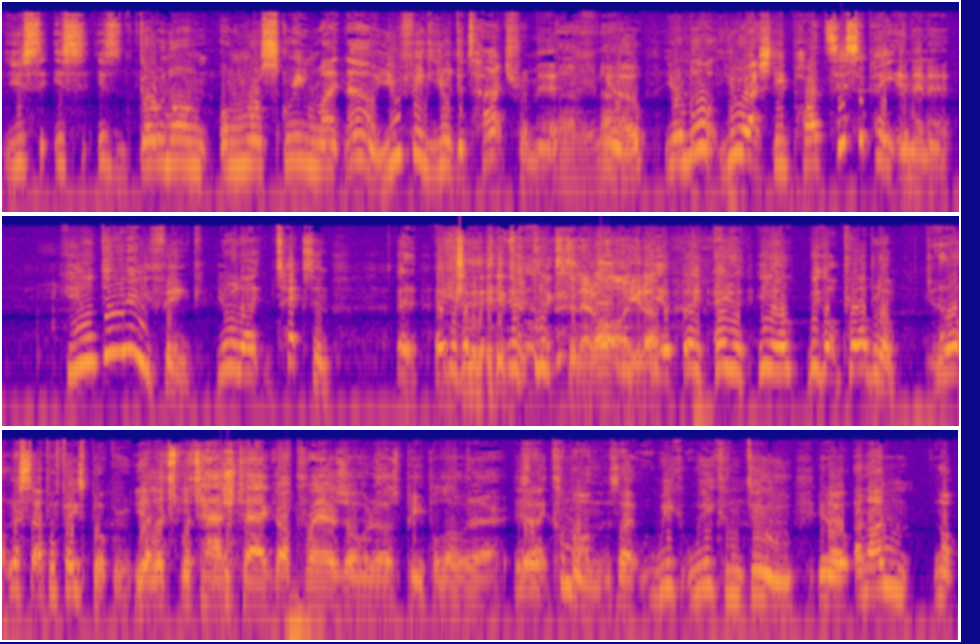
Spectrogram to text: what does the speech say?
You see, it's, it's going on on your screen right now. You think you're detached from it. No, not. know, you're not. You're actually participating in it. You're not doing anything. You're like texting. Hey, what's up? If you're texting at all, you know. Hey, hey, you know, we got a problem. Do you know what? Let's set up a Facebook group. Yeah, let's let's hashtag our prayers over those people over there. It's yeah. like, come on. It's like we we can do, you know. And I'm not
